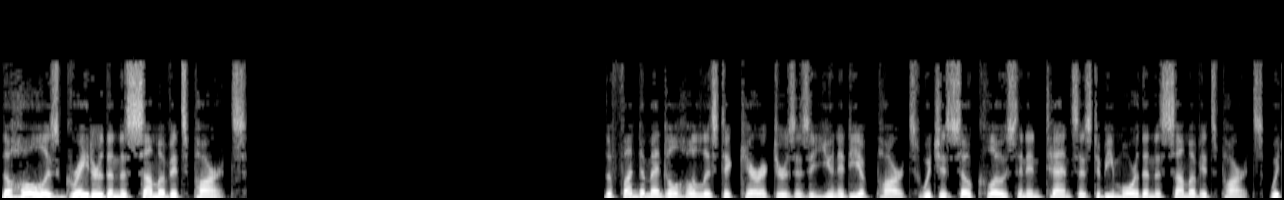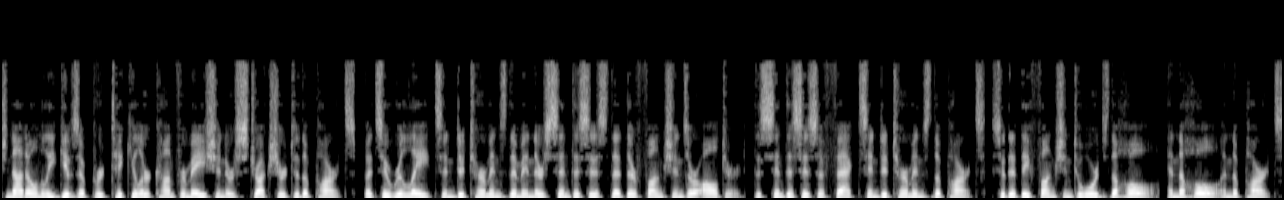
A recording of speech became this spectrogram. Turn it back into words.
The whole is greater than the sum of its parts. The fundamental holistic characters is a unity of parts which is so close and intense as to be more than the sum of its parts, which not only gives a particular conformation or structure to the parts, but so relates and determines them in their synthesis that their functions are altered. The synthesis affects and determines the parts, so that they function towards the whole, and the whole and the parts,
